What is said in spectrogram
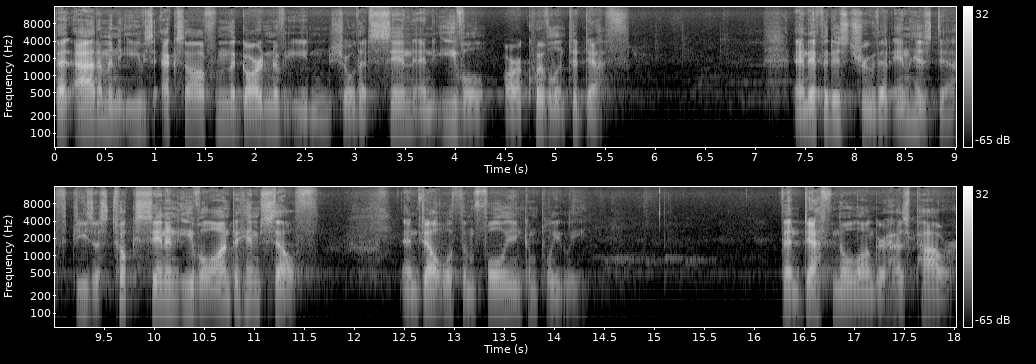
that Adam and Eve's exile from the Garden of Eden show that sin and evil are equivalent to death, and if it is true that in his death Jesus took sin and evil onto himself and dealt with them fully and completely, then death no longer has power.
